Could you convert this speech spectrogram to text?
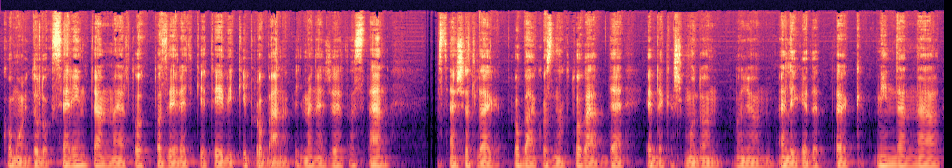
komoly dolog szerintem, mert ott azért egy-két évig kipróbálnak egy menedzsert, aztán aztán esetleg próbálkoznak tovább, de érdekes módon nagyon elégedettek mindennel,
